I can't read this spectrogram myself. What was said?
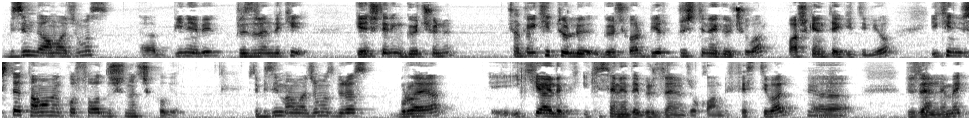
Bizim de amacımız e, bir nevi Prizren'deki gençlerin göçünü çünkü Tabii. iki türlü göç var. Bir Priştine göçü var. Başkente gidiliyor. İkincisi de tamamen Kosova dışına çıkılıyor. İşte bizim amacımız biraz buraya e, iki aylık, iki senede bir düzenlenecek olan bir festival e, düzenlemek.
